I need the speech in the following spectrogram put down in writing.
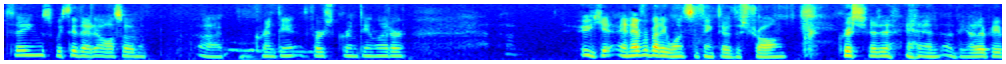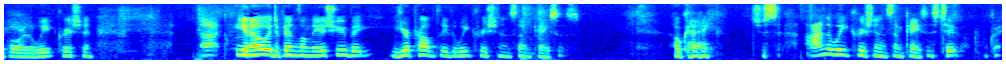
things. We see that also in the uh, Corinthian, First Corinthian letter. Yeah, and everybody wants to think they're the strong Christian, and the other people are the weak Christian. Uh, you know, it depends on the issue, but you're probably the weak Christian in some cases. Okay, just I'm the weak Christian in some cases too. Okay,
